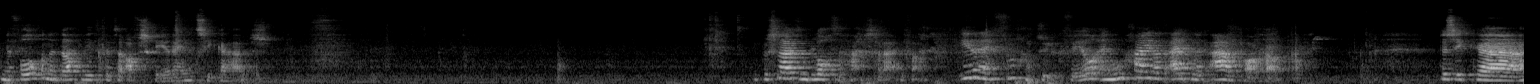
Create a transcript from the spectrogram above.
En de volgende dag liet ik het er afscheren in het ziekenhuis. Ik besluit een blog te gaan schrijven. Iedereen vroeg natuurlijk veel en hoe ga je dat eigenlijk aanpakken? Dus ik, uh,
